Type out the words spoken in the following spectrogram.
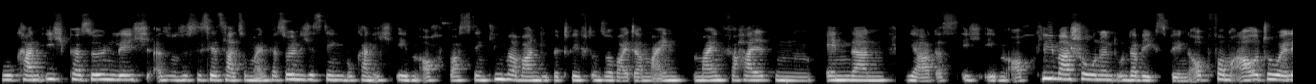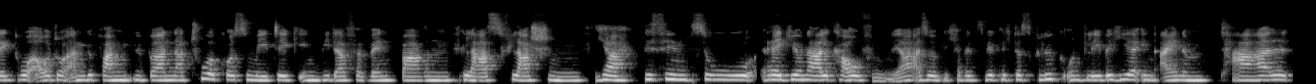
wo kann ich persönlich, also das ist jetzt halt so mein persönliches Ding, wo kann ich eben auch, was den Klimawandel betrifft und so weiter, mein, mein Verhalten ändern. Ja, dass ich eben auch klimaschonend unterwegs bin. Ob vom Auto, Elektroauto angefangen über Naturkosmetik in wiederverwendbaren Glasflaschen, ja, bis hin zu regional kaufen. Ja, also ich habe jetzt wirklich das Glück und lebe hier in einem Tal,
